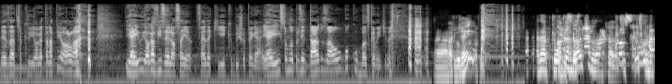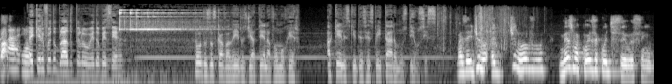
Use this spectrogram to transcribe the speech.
Exato, só que o Yoga tá na pior lá. E aí o Yoga avisa ele, ó, sai, sai daqui que o bicho vai pegar. E aí estamos apresentados ao Goku, basicamente, né? É, aquilo... quem? É, né? Porque o Odisseus, verdade, não, cara. o Odisseus foi dublado É que ele foi dublado pelo Wendel Bezerra. Todos os cavaleiros de Atena vão morrer. Aqueles que desrespeitaram os deuses. Mas aí, de, no- é, de novo, mesma coisa com o Odisseu, assim,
